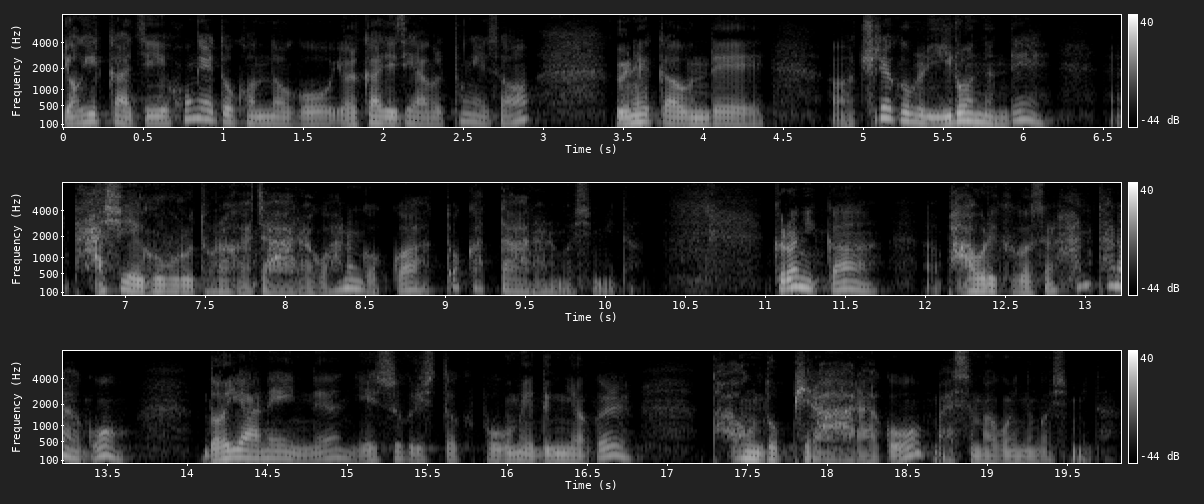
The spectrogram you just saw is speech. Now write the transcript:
여기까지 홍해도 건너고 열 가지 재앙을 통해서 은혜 가운데 어, 출애굽을 이뤘는데 다시 애굽으로 돌아가자라고 하는 것과 똑같다라는 것입니다. 그러니까 바울이 그것을 한탄하고 너희 안에 있는 예수 그리스도 그 복음의 능력을 더욱 높이라라고 말씀하고 있는 것입니다.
